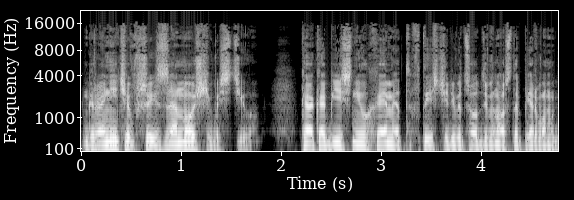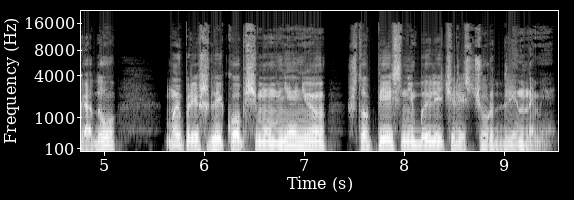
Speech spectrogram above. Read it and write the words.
граничившей с заносчивостью. Как объяснил Хэммет в 1991 году, мы пришли к общему мнению, что песни были чересчур длинными.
